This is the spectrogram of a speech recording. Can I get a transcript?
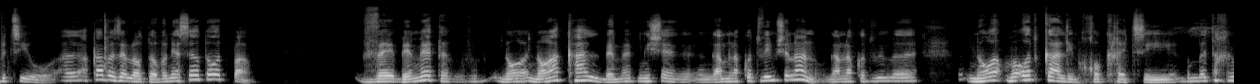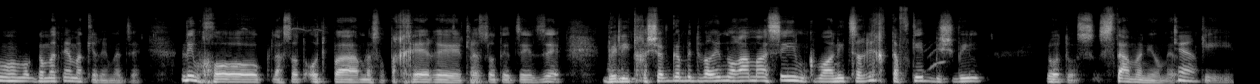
בציור, הקו הזה לא טוב, אני אעשה אותו עוד פעם. ובאמת, נורא, נורא קל, באמת, מי ש... גם לכותבים שלנו, גם לכותבים, אה, נורא, מאוד קל למחוק חצי, בטח גם, אתם מכירים את זה. למחוק, לעשות עוד פעם, לעשות אחרת, כן. לעשות את זה, את זה, ולהתחשב גם בדברים נורא מעשיים, כמו אני צריך תפקיד בשביל... לא טוב, סתם אני אומר, כן. כי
